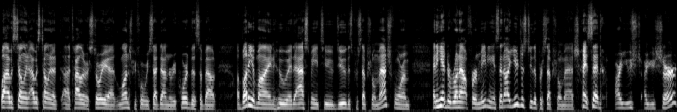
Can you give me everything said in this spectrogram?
Well i was telling i was telling a, uh, tyler a story at lunch before we sat down to record this about a buddy of mine who had asked me to do this perceptual match for him and he had to run out for a meeting. He said oh you just do the perceptual match. I said are you are you sure?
